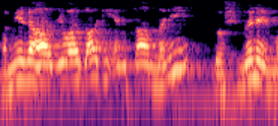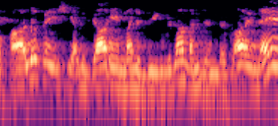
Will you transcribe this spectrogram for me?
ہمیں لحاظی وازا کی انسان منی؟ دشمن مخالف ہیں اگر جاہی من دیگ بدا من زندگاہ نہیں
